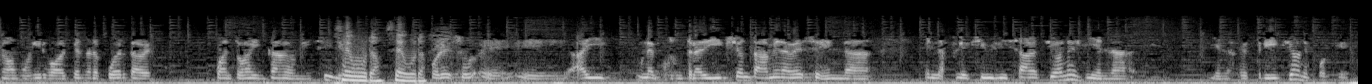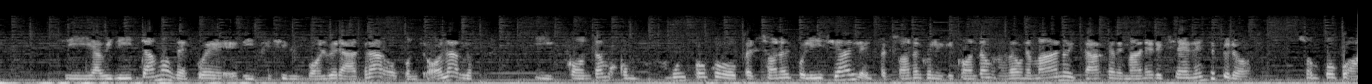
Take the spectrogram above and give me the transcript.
no vamos a ir golpeando la puerta a ver cuántos hay en cada domicilio. Seguro, seguro. Por eso eh, eh, hay una contradicción también a veces en la en las flexibilizaciones y en la y en las restricciones, porque si habilitamos, después es difícil volver atrás o controlarlo. Y contamos con muy poco personal policial, el personal con el que contamos nos da una mano y trabaja de manera excelente, pero son pocos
